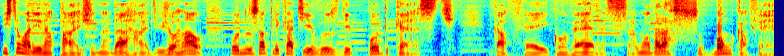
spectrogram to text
estão ali na página da Rádio Jornal ou nos aplicativos de podcast. Café e conversa. Um abraço, bom café.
